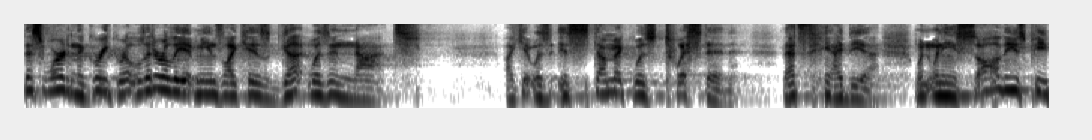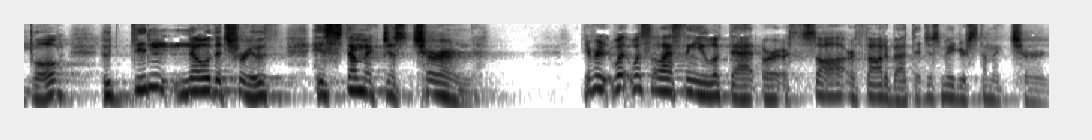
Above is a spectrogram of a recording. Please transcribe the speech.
This word in the Greek, literally, it means like his gut was in knots. Like it was, his stomach was twisted. That's the idea. When, when he saw these people who didn't know the truth, his stomach just churned. You ever, what, what's the last thing you looked at or, or saw or thought about that just made your stomach churn?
